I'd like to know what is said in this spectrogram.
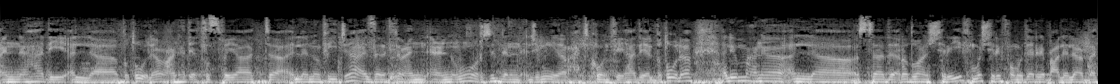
عن هذه البطولة وعن هذه التصفيات آه، لأنه في جائزة نتكلم عن عن أمور جدا جميلة راح تكون في هذه البطولة. اليوم معنا الأستاذ رضوان الشريف مشرف ومدرب على لعبة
